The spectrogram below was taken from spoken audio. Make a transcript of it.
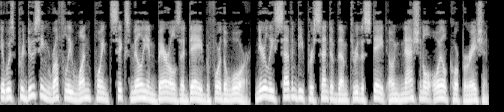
It was producing roughly 1.6 million barrels a day before the war, nearly 70% of them through the state-owned National Oil Corporation.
